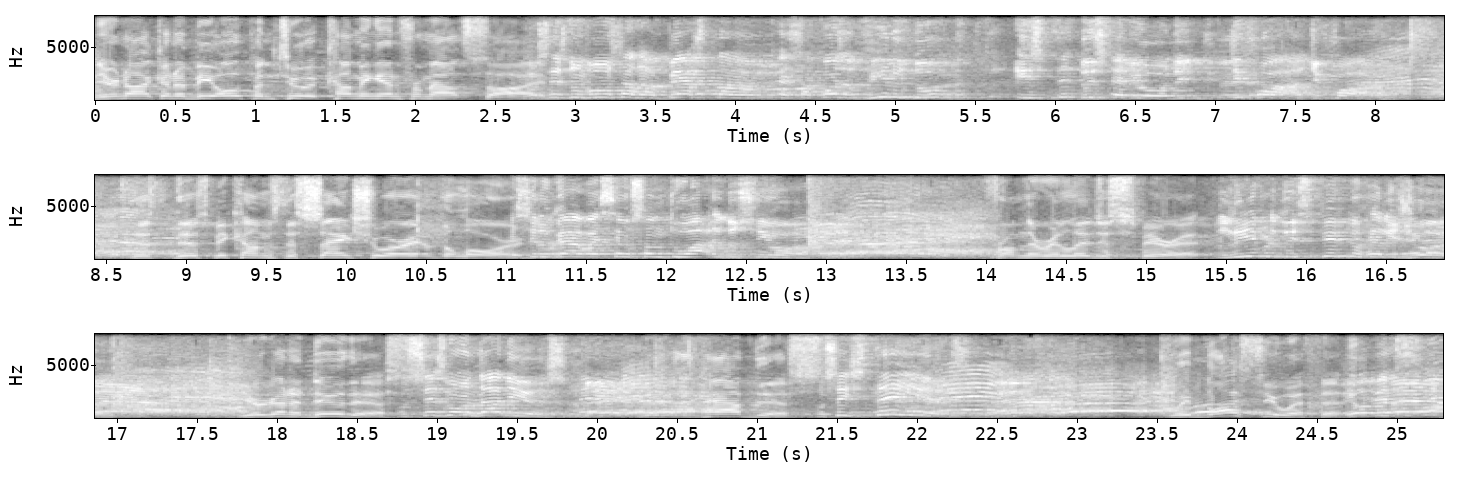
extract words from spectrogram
And you're not going to be open to it coming in from outside. Vocês não vão estar abertos para essa coisa vindo do, do exterior, de, de fora, de fora. This this becomes the sanctuary of the Lord Esse lugar vai ser o santuário do Senhor. from the religious spirit. Livre do espírito religioso. You're going to do this. Vocês vão andar nisso. You're going to have this. Vocês têm isso. We bless you with it. Eu abençoo.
